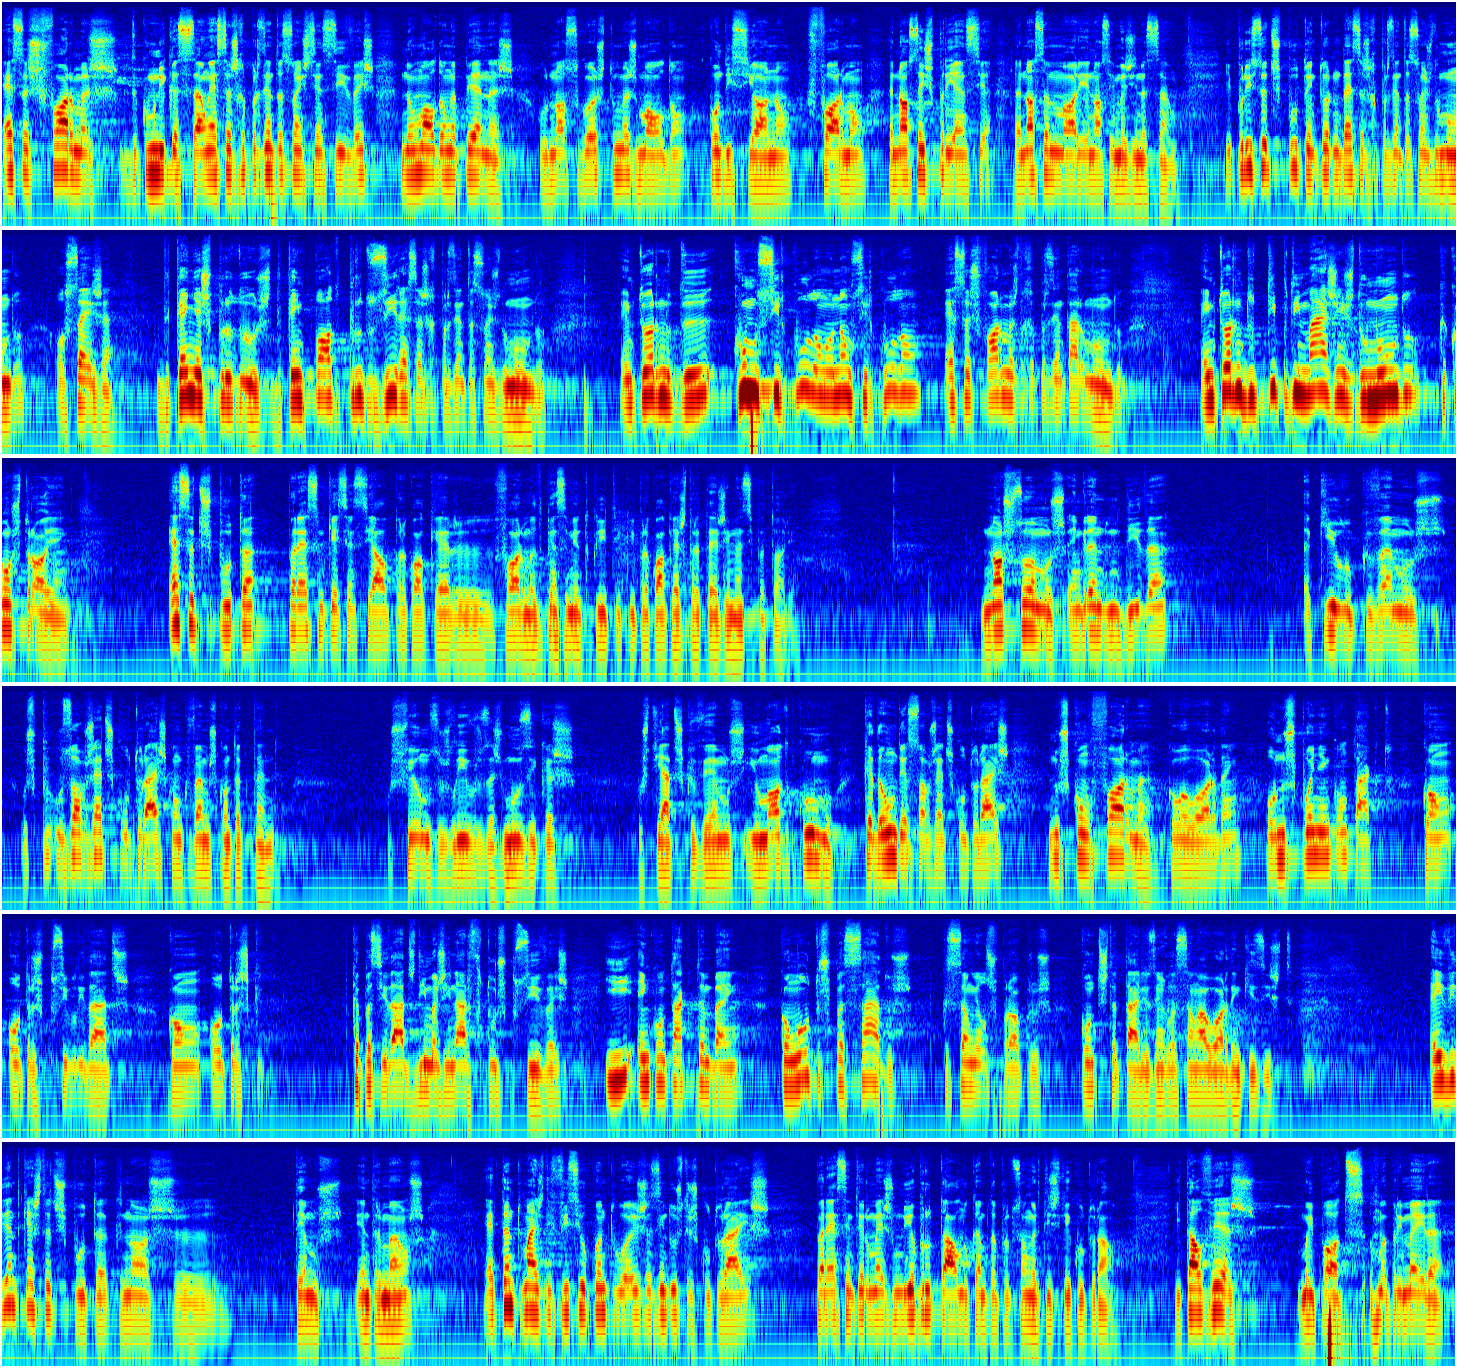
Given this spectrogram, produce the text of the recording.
essas formas de comunicação, essas representações sensíveis não moldam apenas o nosso gosto, mas moldam, condicionam, formam a nossa experiência, a nossa memória e a nossa imaginação. E por isso a disputa em torno dessas representações do mundo, ou seja, de quem as produz, de quem pode produzir essas representações do mundo, em torno de como circulam ou não circulam essas formas de representar o mundo, em torno do tipo de imagens do mundo que constroem. Essa disputa parece-me que é essencial para qualquer eh, forma de pensamento crítico e para qualquer estratégia emancipatória. Nós somos, em grande medida, aquilo que vamos, os, os objetos culturais com que vamos contactando. Os filmes, os livros, as músicas, os teatros que vemos e o modo como cada um desses objetos culturais nos conforma com a ordem ou nos põe em contacto com outras possibilidades, com outras capacidades de imaginar futuros possíveis e em contacto também com outros passados que são eles próprios contestatários em relação à ordem que existe. É evidente que esta disputa que nós uh, temos entre mãos é tanto mais difícil quanto hoje as indústrias culturais parecem ter uma hegemonia brutal no campo da produção artística e cultural. E talvez, uma hipótese, uma primeira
